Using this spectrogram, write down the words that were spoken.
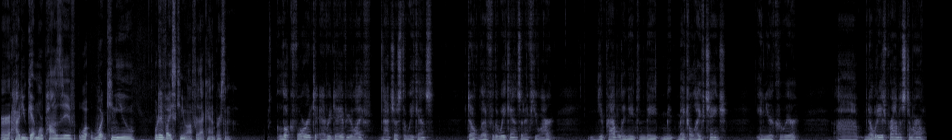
or how do you get more positive? What what can you what advice can you offer that kind of person? Look forward to every day of your life, not just the weekends. Don't live for the weekends, and if you are, you probably need to need, make a life change in your career. Uh, nobody is promised tomorrow.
